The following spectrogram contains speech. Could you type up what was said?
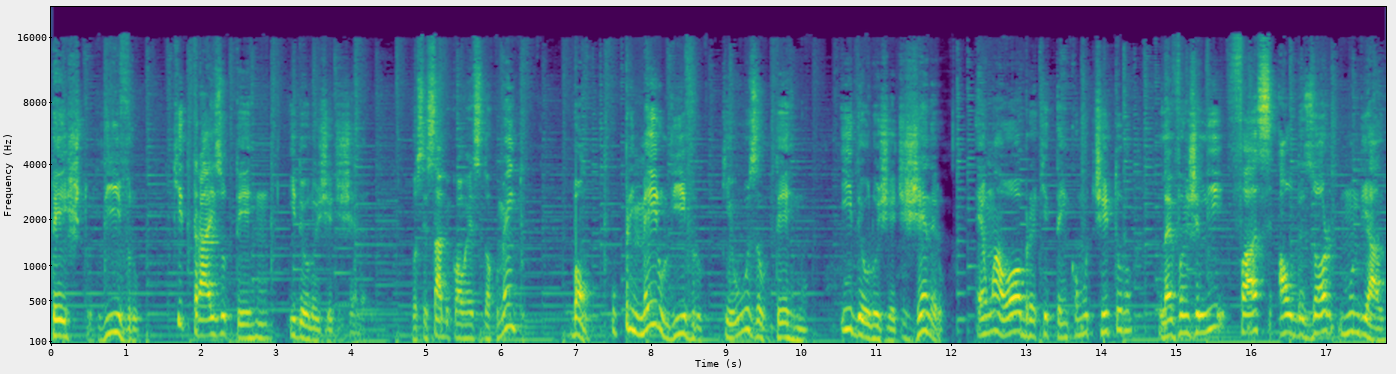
texto, livro que traz o termo ideologia de gênero. Você sabe qual é esse documento? Bom, o primeiro livro que usa o termo Ideologia de Gênero é uma obra que tem como título L'Evangélie face au désordre mondial,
